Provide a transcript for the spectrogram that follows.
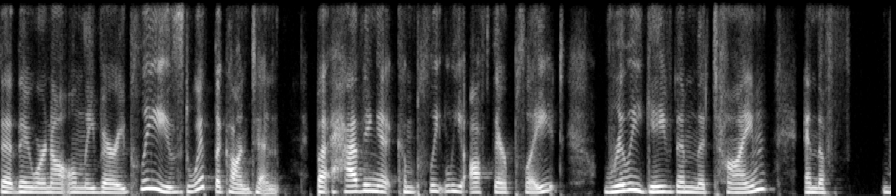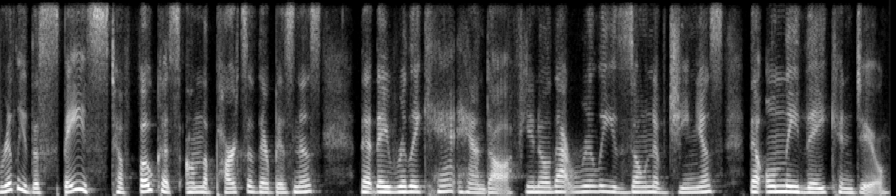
that they were not only very pleased with the content, but having it completely off their plate really gave them the time and the really the space to focus on the parts of their business that they really can't hand off. You know, that really zone of genius that only they can do.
